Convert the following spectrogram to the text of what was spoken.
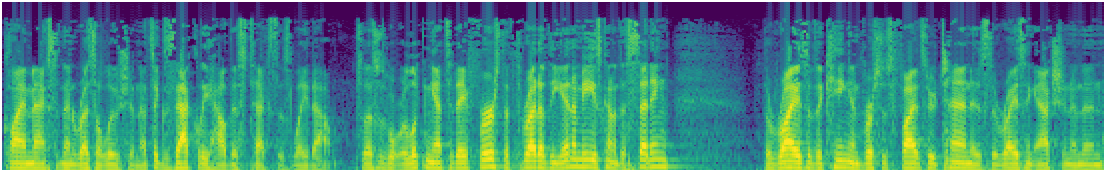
climax, and then resolution. That's exactly how this text is laid out. So this is what we're looking at today. First, the threat of the enemy is kind of the setting. The rise of the king in verses 5 through 10 is the rising action, and then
